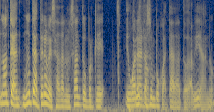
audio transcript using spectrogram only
no, te, no te atreves a dar el salto porque igual estás un poco atada todavía, ¿no?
